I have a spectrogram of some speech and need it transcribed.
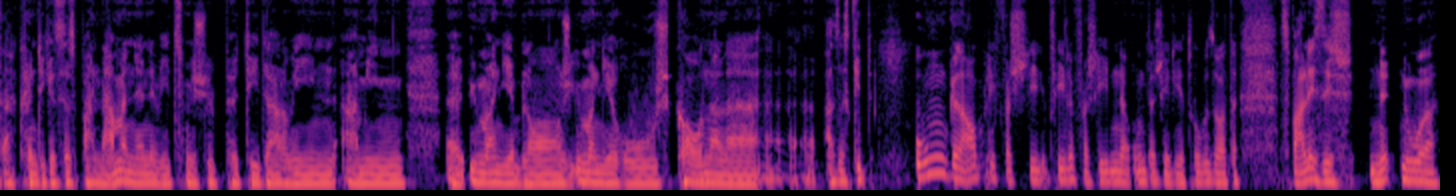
da könnte ich jetzt ein paar Namen nennen, wie zum Beispiel Petit Darwin, Amin, äh, Humanier Blanche, Humanier Rouge, Cornalin. Äh, also es gibt unglaublich verschi viele verschiedene unterschiedliche Trubesorte. Das Wallis ist nicht nur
